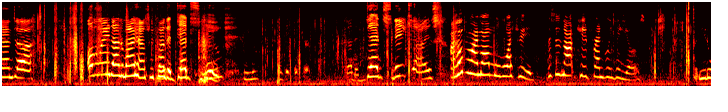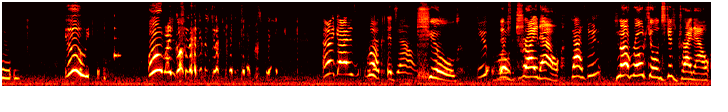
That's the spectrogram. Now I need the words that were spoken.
And uh, all the way down to my house, we found a dead snake. Got a dead snake, guys. I hope my mom will watch these. This is not kid-friendly videos. But you don't. Ew! Oh my god, that was such a dead snake. Alright, guys, look. It's killed. Dude, It's dried out. guys, do you, It's not roadkill, it's just dried out.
